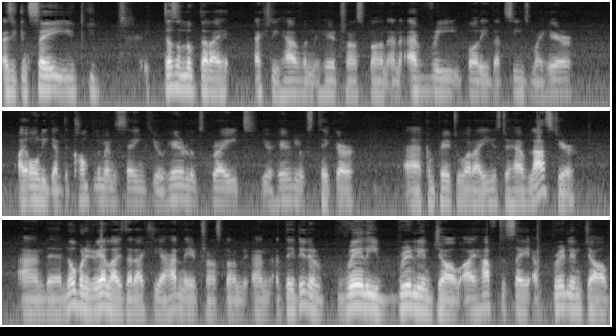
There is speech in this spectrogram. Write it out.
As you can see, you, you doesn't look that I actually have a hair transplant and everybody that sees my hair I only get the compliment saying your hair looks great. Your hair looks thicker uh, compared to what I used to have last year. And uh, nobody realized that actually I had an hair transplant and they did a really brilliant job. I have to say a brilliant job.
